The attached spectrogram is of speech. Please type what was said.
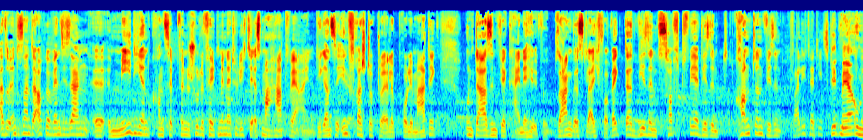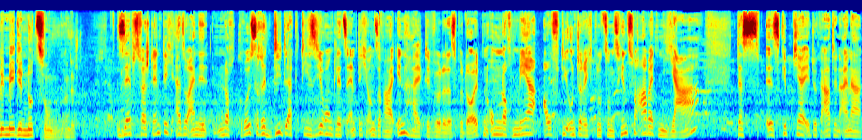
Also interessante auch, wenn Sie sagen, äh, Medienkonzept für eine Schule, fällt mir natürlich zuerst mal Hardware ein. Die ganze infrastrukturelle Problematik. Und da sind wir keine Hilfe. Sagen wir es gleich vorweg. Da, wir sind Software, wir sind Content, wir sind qualitativ. Es geht mehr um die Mediennutzung an der Stelle. Selbstverständlich, also eine noch größere Didaktisierung letztendlich unserer Inhalte würde das bedeuten, um noch mehr auf die Unterrichtsnutzung hinzuarbeiten. Ja, das, es gibt ja Educate in einer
